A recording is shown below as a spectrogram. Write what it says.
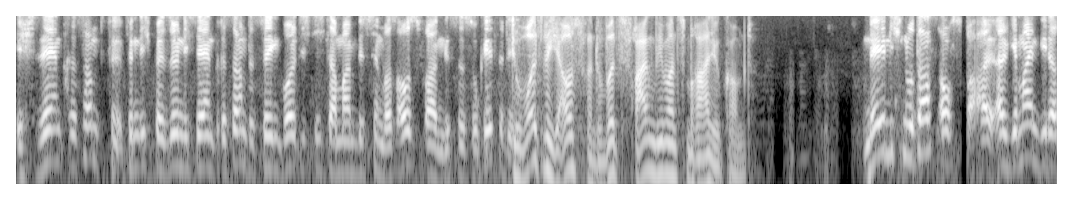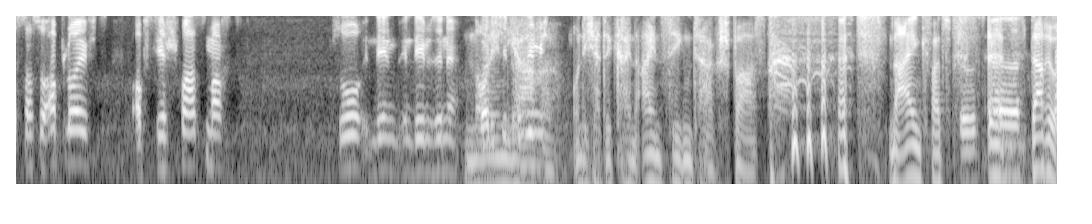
Ich sehr interessant, fi- finde ich persönlich sehr interessant. Deswegen wollte ich dich da mal ein bisschen was ausfragen. Ist das okay für dich? Du wolltest mich ausfragen. Du wolltest fragen, wie man zum Radio kommt. Nee, nicht nur das, auch so all- allgemein, wie das da so abläuft, ob es dir Spaß macht. So in dem, in dem Sinne. Neun ich Jahre. Und ich hatte keinen einzigen Tag Spaß. Nein, Quatsch. äh, Äh, Dario,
